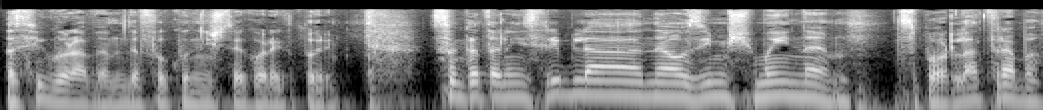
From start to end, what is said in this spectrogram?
Dar sigur avem de făcut niște corecturi. Sunt Cătălin Striblea, ne auzim și mâine. Spor la treabă!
